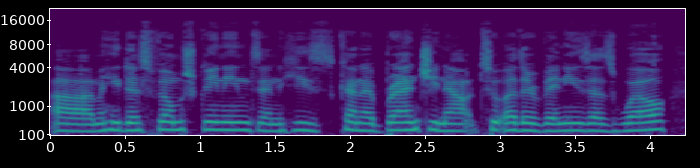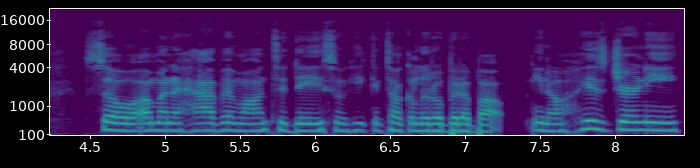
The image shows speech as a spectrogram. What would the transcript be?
Um, he does film screenings and he's kind of branching out to other venues as well. So I'm going to have him on today so he can talk a little bit about, you know, his journey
